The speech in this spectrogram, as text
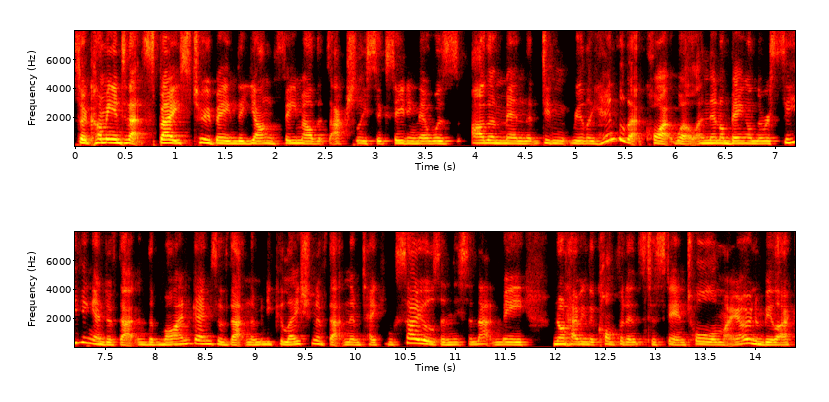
So coming into that space too, being the young female that's actually succeeding, there was other men that didn't really handle that quite well. And then I'm being on the receiving end of that and the mind games of that and the manipulation of that and them taking sales and this and that and me not having the confidence to stand tall on my own and be like,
